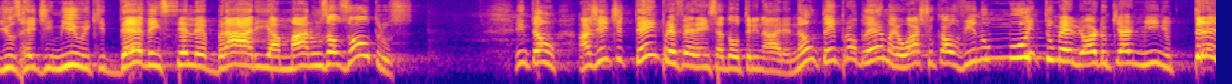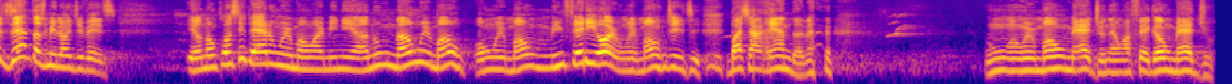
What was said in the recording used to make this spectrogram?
e os redimiu e que devem celebrar e amar uns aos outros. Então, a gente tem preferência doutrinária, não tem problema. Eu acho Calvino muito melhor do que Armínio, 300 milhões de vezes. Eu não considero um irmão arminiano um não irmão, ou um irmão inferior, um irmão de, de baixa renda, né? Um, um, irmão médio, né? um afegão médio.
